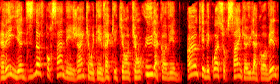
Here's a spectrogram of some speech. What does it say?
Mm-hmm. Il y a 19 des gens qui ont été qui ont, qui ont eu la COVID. Un Québécois sur cinq a eu la COVID.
